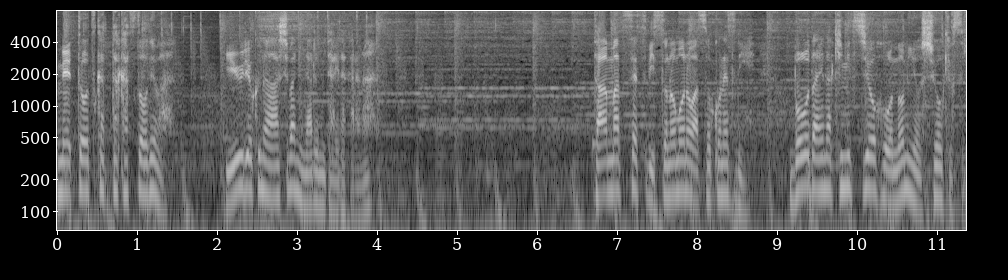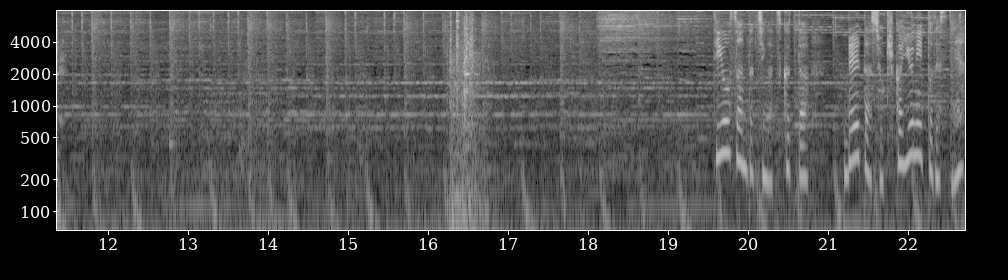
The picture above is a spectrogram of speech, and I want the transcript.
ネットを使った活動では有力な足場になるみたいだからな。端末設備そのものは損ねずに膨大な機密情報のみを消去するさんたちが作ったデータ初期化ユニットですね。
